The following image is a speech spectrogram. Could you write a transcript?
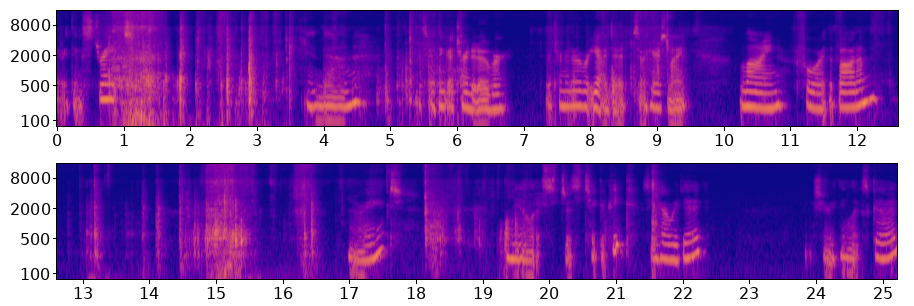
Everything straight. And then, see, I think I turned it over. Did I turn it over? Yeah, I did. So here's my line for the bottom. Let's just take a peek, see how we did. Make sure everything looks good.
